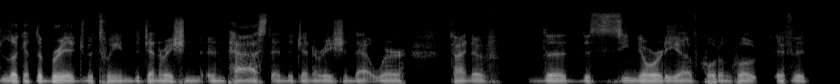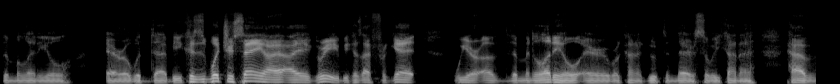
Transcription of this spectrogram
look at the bridge between the generation in past and the generation that we're kind of the the seniority of quote unquote, if it the millennial era would that be? Because what you're saying, I, I agree because I forget we are of the millennial era. We're kind of grouped in there, so we kind of have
